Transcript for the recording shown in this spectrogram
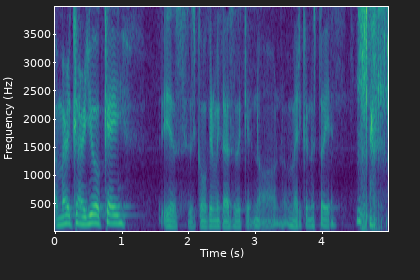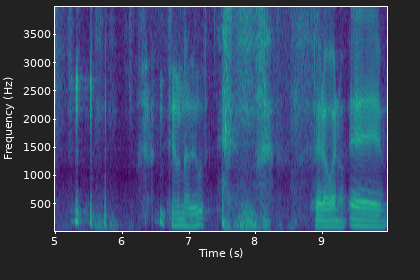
America, are you okay? Y es, es como que en mi cabeza es de que, no, no, América no está bien. Tiene una deuda. Pero bueno, eh,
